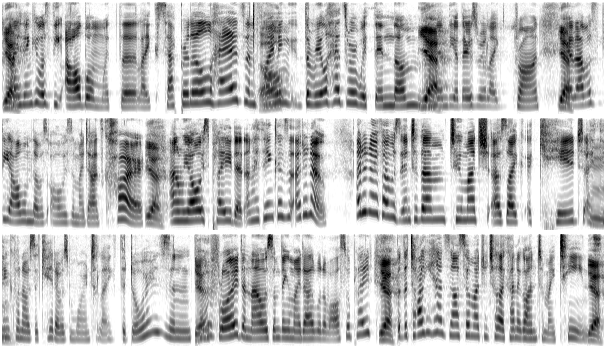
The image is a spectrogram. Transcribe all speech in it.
Yeah. And I think it was the album with the like separate little heads and finding oh. the real heads were within them. Yeah. And then the others were like drawn. Yeah. yeah. That was the album that was always in my dad's car. Yeah. And we always played it. And I think as I don't know I don't know if I was into them too much as like a kid. I mm. think when I was a kid, I was more into like the Doors and yeah. Pink Floyd, and that was something my dad would have also played. Yeah. But the Talking Heads not so much until I kind of got into my teens. Yeah.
